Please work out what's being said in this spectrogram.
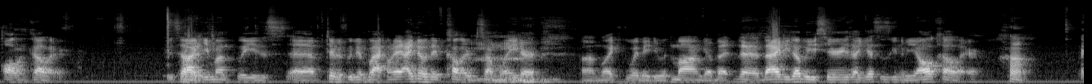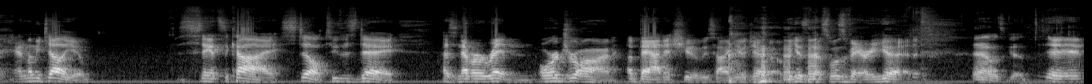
all in color. Usagi Right. monthlies uh, have typically been black and white. I know they've colored some later, um, like the way they do with manga, but the, the IDW series, I guess, is going to be all color. Huh. And let me tell you, Stan Sakai, still to this day, has never written or drawn a bad issue of Usagi Yojimbo because this was very good. That was good. It,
